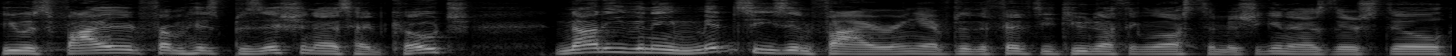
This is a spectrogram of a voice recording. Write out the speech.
he was fired from his position as head coach. Not even a midseason firing after the 52 0 loss to Michigan, as there's still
